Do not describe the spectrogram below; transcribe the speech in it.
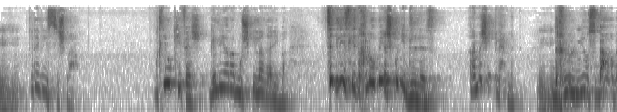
قال لي السي شماعو قلت له كيفاش؟ قال لي راه مشكلة غريبة. التدليس اللي دخلوا به شكون يدلس؟ راه ماشي بن احمد دخلوا ل 107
